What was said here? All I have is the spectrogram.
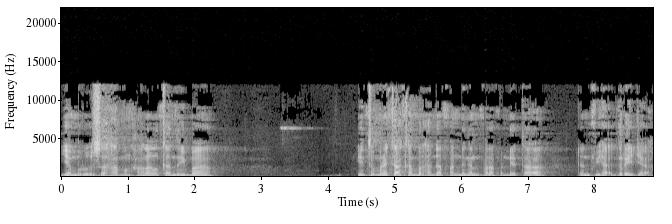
yang berusaha menghalalkan riba itu mereka akan berhadapan dengan para pendeta dan pihak gereja.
